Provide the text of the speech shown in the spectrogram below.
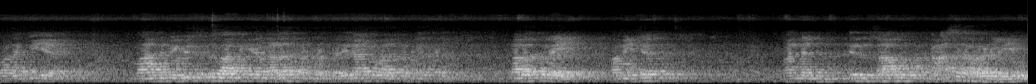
வழங்கிய மாண்புமிகு சிறுபான்மையினர் நலன் மற்றும் வெளிநாட்டு வாழ் நலத்துறை அமைச்சர் அண்ணன் திரு சாமு நாசர் அவர்களையும்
